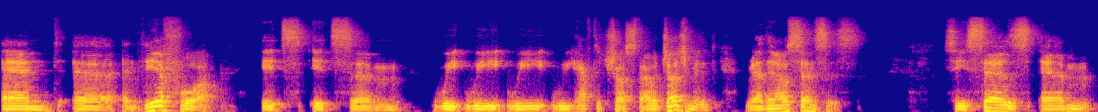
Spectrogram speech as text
and uh, and therefore it's it's um, we we we we have to trust our judgment rather than our senses. So he says um,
